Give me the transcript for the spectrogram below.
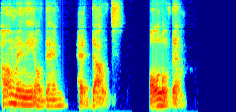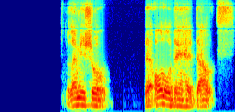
How many of them had doubts? All of them. Let me show that all of them had doubts.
